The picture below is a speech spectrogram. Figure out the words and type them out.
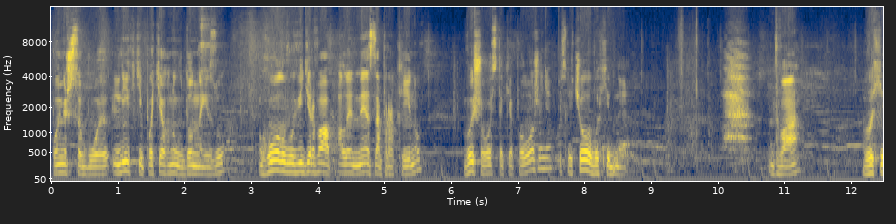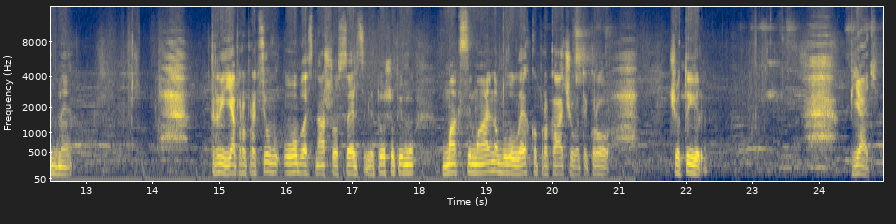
поміж собою, лікті потягнув донизу, голову відірвав, але не запрокинув. Вийшло ось таке положення, після чого вихідне. Два. Вихідне. Три. Я пропрацьовую область нашого серця для того, щоб йому максимально було легко прокачувати кров. Чотири. П'ять.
